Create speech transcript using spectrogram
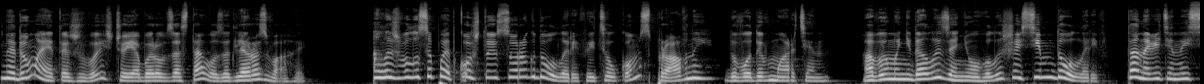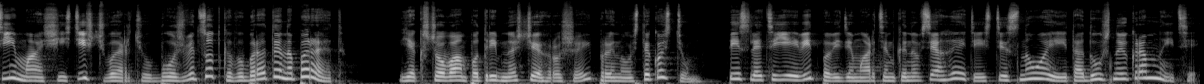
Не думаєте ж ви, що я беру в заставу задля розваги? Але ж велосипед коштує 40 доларів і цілком справний, доводив Мартін. А ви мені дали за нього лише 7 доларів. Та навіть і не 7, а 6 із чвертю, бо ж відсотки ви берете наперед. Якщо вам потрібно ще грошей, приносьте костюм. Після цієї відповіді Мартін кинувся геть із тісної та душної крамниці,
